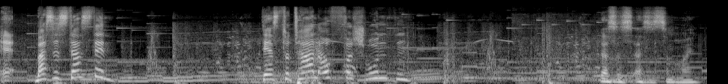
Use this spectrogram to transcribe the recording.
Äh, was ist das denn? Der ist total oft verschwunden. Das ist, das ist zum Heulen.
